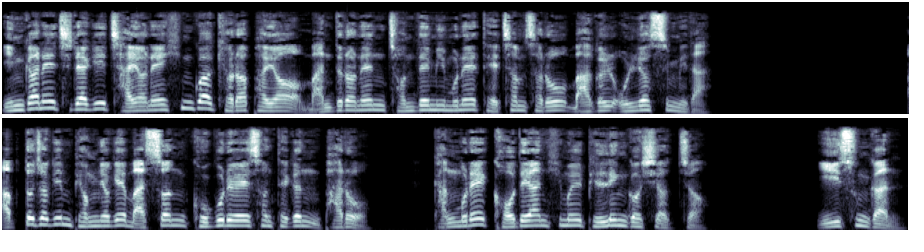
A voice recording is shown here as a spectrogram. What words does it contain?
인간의 지략이 자연의 힘과 결합하여 만들어낸 전대미문의 대참사로 막을 올렸습니다. 압도적인 병력에 맞선 고구려의 선택은 바로 강물의 거대한 힘을 빌린 것이었죠. 이 순간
